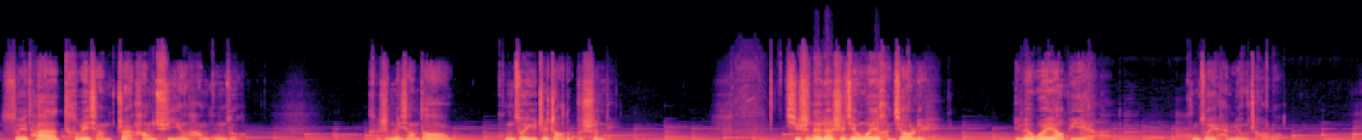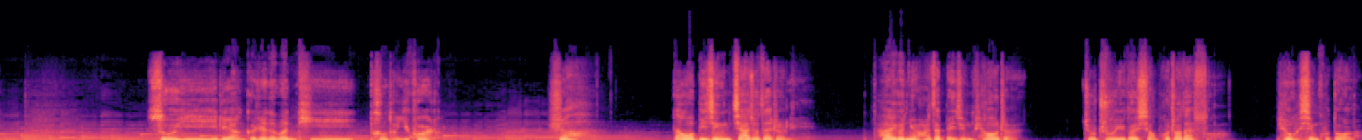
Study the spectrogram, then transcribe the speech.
所以他特别想转行去银行工作。可是没想到，工作一直找的不顺利。其实那段时间我也很焦虑，因为我也要毕业了，工作也还没有着落。所以两个人的问题碰到一块儿了。是啊，但我毕竟家就在这里，她一个女孩在北京飘着，就住一个小破招待所，比我辛苦多了。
